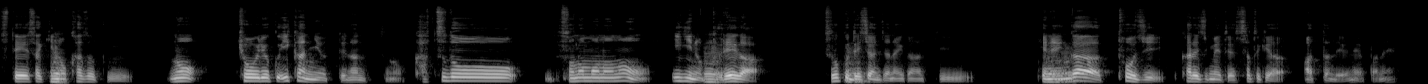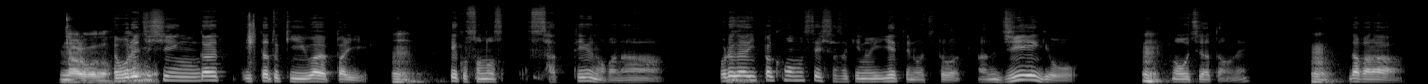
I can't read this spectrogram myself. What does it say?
ステイ先の家族の協力以下によってなんつうの活動そのものの意義のブレがすごく出ちゃうんじゃないかなっていう懸念が当時カレッジメイトやってた時はあったんだよねやっぱね。なるほど。で俺自身が行った時はやっぱりうん。結構その差っていうのかな俺が一泊ホームステイした先の家っていうのはちょっとあの自営業うん。のお家だったのね。うん。だから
